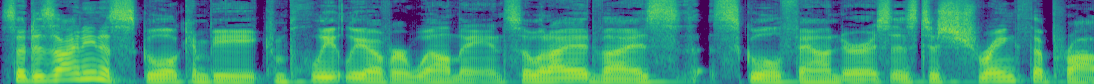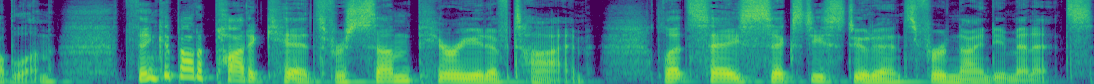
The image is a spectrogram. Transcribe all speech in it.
So, designing a school can be completely overwhelming. So, what I advise school founders is to shrink the problem. Think about a pot of kids for some period of time, let's say 60 students for 90 minutes.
